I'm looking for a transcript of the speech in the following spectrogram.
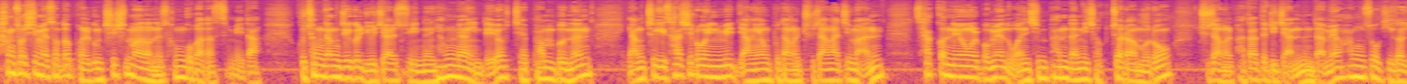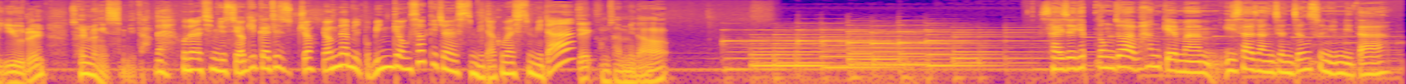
항소심에서도 벌금 70만 원을 선고받았습니다. 구청장직을 유지할 수 있는 형량인데요. 재판부는 양측이 사실 오인 및 양형 부당을 주장하지만 사건 내용을 보면 원심 판단이 적절하므로 주장을 받아들이지 않는다며 항소 기각 이유를 설명했습니다. 네, 오늘 아침 뉴스 여기까지 듣죠. 영남일보 민경석 기자였습니다. 고맙습니다. 네, 감사합니다. 사회적 협동조합 함께맘 이사장 전정순입니다.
